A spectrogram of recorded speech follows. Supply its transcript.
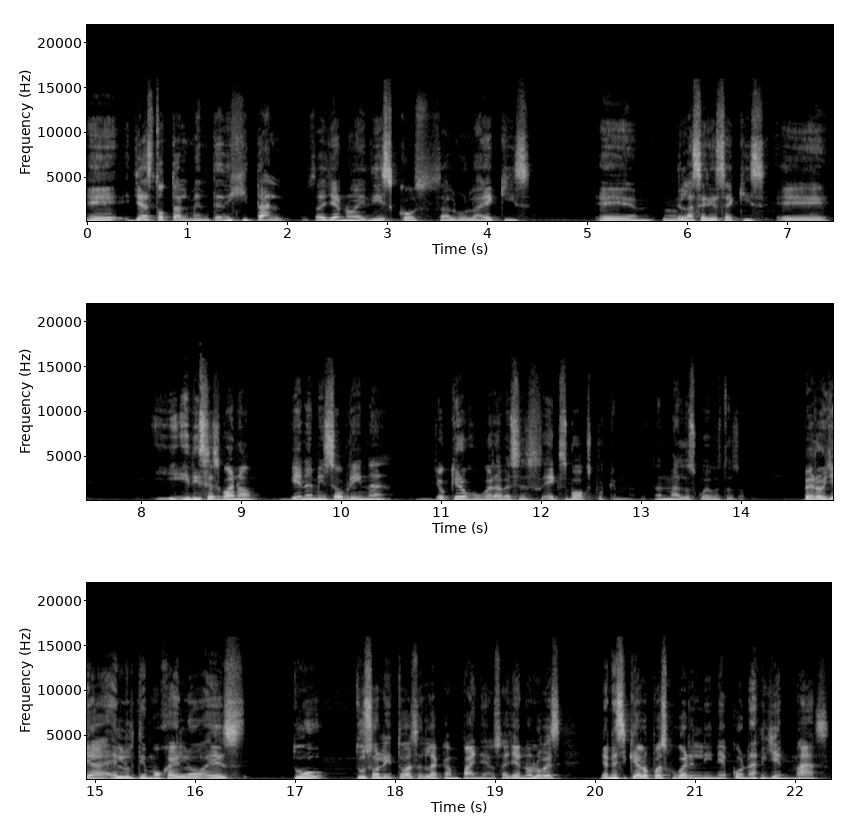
Eh, ya es totalmente digital. O sea, ya no hay discos, salvo la X, eh, de la series X. Eh, y, dices, bueno, viene mi sobrina, yo quiero jugar a veces Xbox porque me gustan más los juegos, todo eso. Pero ya el último Halo es tú, tú solito haces la campaña. O sea, ya no lo ves, ya ni siquiera lo puedes jugar en línea con alguien más,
